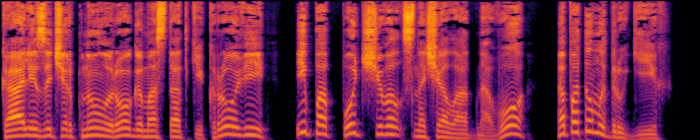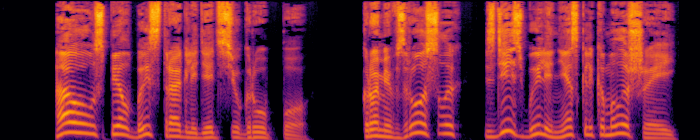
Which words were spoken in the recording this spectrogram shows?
Кали зачерпнул рогом остатки крови и попотчевал сначала одного, а потом и других. Ао успел быстро оглядеть всю группу. Кроме взрослых, здесь были несколько малышей.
